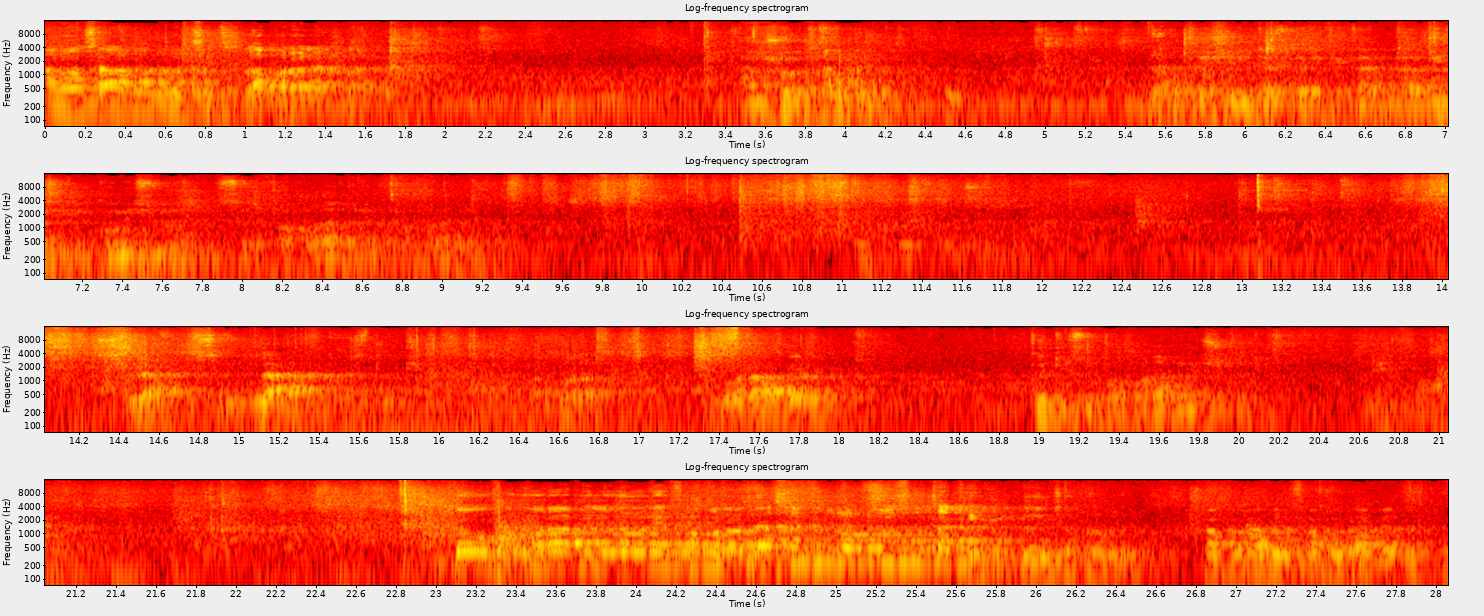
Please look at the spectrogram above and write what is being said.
anul ăsta l-am împărțit și la Pralea și la Crăci. Am și eu Am făcut. Da. Președinte, ați verificat avizele comisiilor, sunt favorabile, favorabile. Da. Da. Favorabil. Favorabil. Câte sunt favorabile și câte nefavorabile. Două favorabile, unul nefavorabil, dar sunt cu rol consultativ, nu e nicio problemă. Favorabil, favorabil, cu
